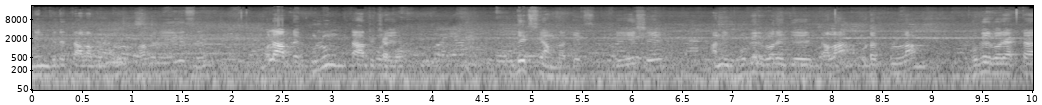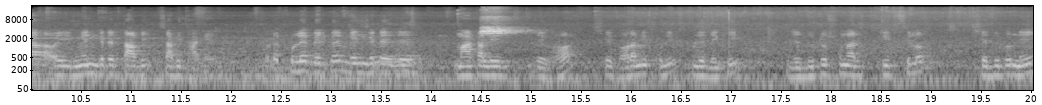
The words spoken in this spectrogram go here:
মেন গেটে তালাবদ্ধভাবে রয়ে গেছে। বলে, আপনি খুলুন, তারপরে দেখছি আমরা, দেখছি। এসে আমি ভোগের ঘরে যে তালা ওটা খুললাম। ভোগের ঘরে একটা ওই মেন গেটের চাবি চাবি থাকে। ওটা খুলে বের করে মেন গেটে যে মা কালীর যে ঘর সেই ঘর আমি খুলি খুলে দেখি যে দুটো সোনার টিপ ছিল সে দুটো নেই।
